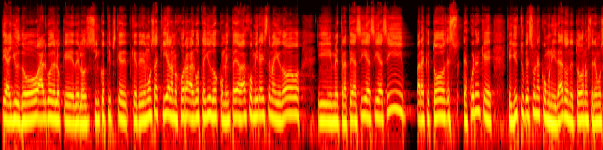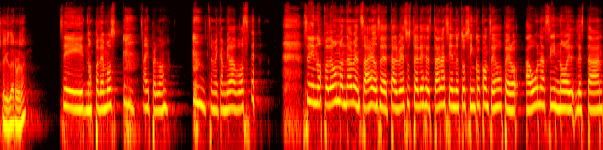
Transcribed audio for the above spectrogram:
te ayudó algo de lo que, de los cinco tips que, que tenemos aquí. A lo mejor algo te ayudó. Comenta ahí abajo, mira, este me ayudó y me traté así, así, así, para que todos, es- recuerden que, que YouTube es una comunidad donde todos nos tenemos que ayudar, ¿verdad? Sí, nos podemos. Ay, perdón. Se me cambió la voz. Sí, nos podemos mandar mensajes. O sea, tal vez ustedes están haciendo estos cinco consejos, pero aún así no le están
